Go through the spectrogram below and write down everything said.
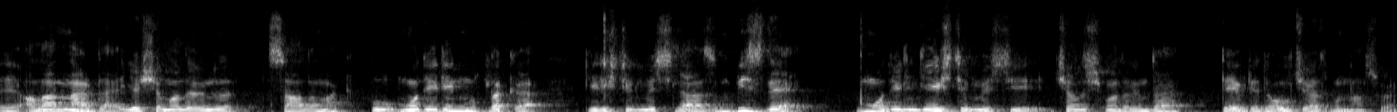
e, alanlarda yaşamalarını sağlamak. Bu modelin mutlaka geliştirilmesi lazım. Biz de bu modelin geliştirilmesi çalışmalarında devrede olacağız bundan sonra.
